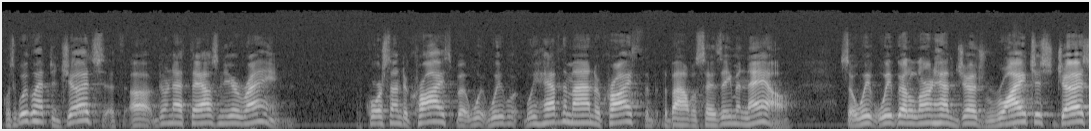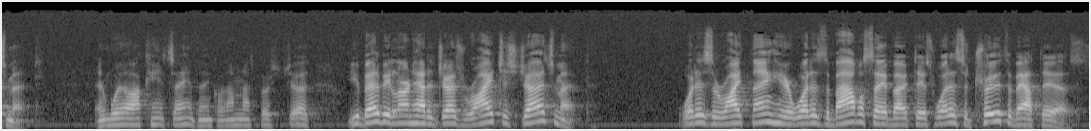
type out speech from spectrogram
Because we're going to have to judge uh, during that thousand year reign of course, under Christ, but we, we, we have the mind of Christ, the, the Bible says, even now. So we, we've got to learn how to judge righteous judgment. And, well, I can't say anything because I'm not supposed to judge. You better be learn how to judge righteous judgment. What is the right thing here? What does the Bible say about this? What is the truth about this?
